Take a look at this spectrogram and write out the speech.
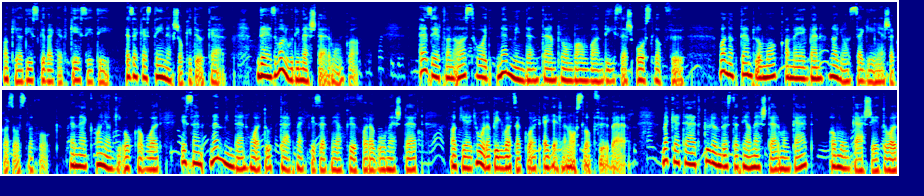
aki a díszköveket készíti. Ezekhez tényleg sok idő kell. De ez valódi mestermunka. Ezért van az, hogy nem minden templomban van díszes oszlopfő, vannak templomok, amelyekben nagyon szegényesek az oszlopok. Ennek anyagi oka volt, hiszen nem mindenhol tudták megfizetni a kőfaragó mestert, aki egy hónapig vacakolt egyetlen oszlopfővel. Meg kell tehát különböztetni a mestermunkát a munkásétól,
